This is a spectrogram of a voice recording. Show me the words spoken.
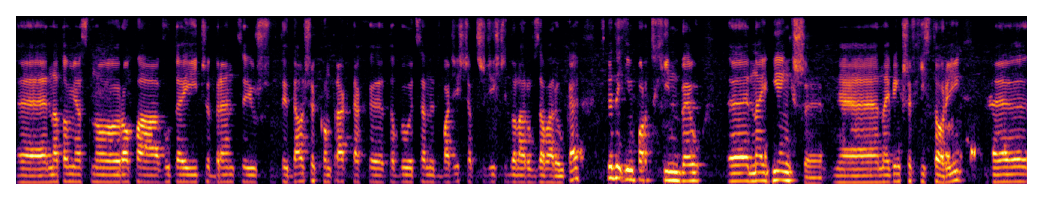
e, natomiast no, ropa WTI czy Brent już w tych dalszych kontraktach e, to były ceny 20-30 dolarów za baryłkę. Wtedy import Chin był e, największy, e, największy w historii. E,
